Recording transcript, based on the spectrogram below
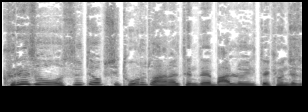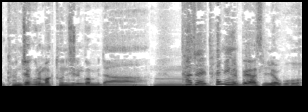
그래서 쓸데없이 도루도 안 할 텐데 말로 일 때 견제수 견제구를 막 던지는 겁니다. 음. 타자의 타이밍을 빼앗으려고.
